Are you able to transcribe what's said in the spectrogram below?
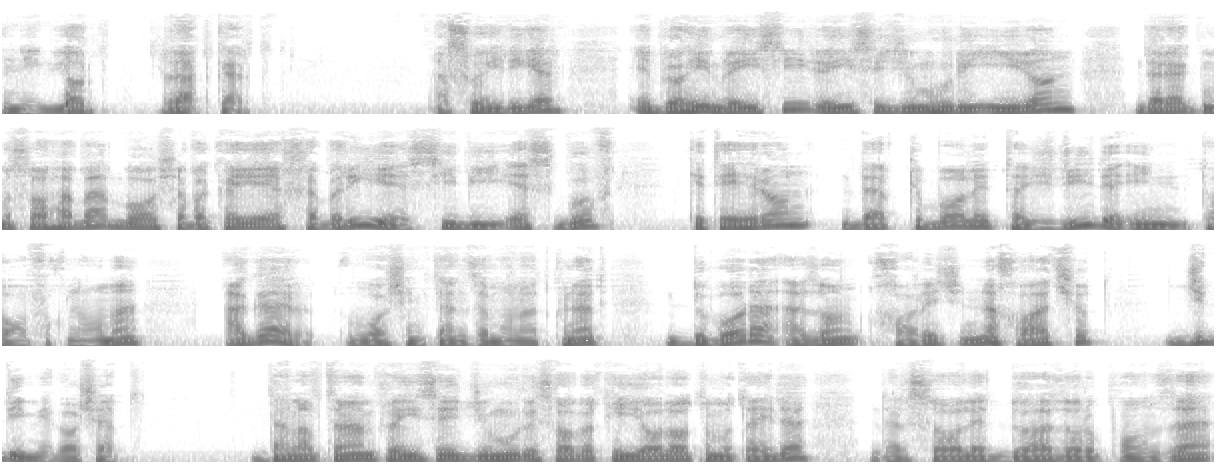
نیویورک رد کرد. از سوی دیگر ابراهیم رئیسی رئیس جمهوری ایران در یک مصاحبه با شبکه خبری سی بی اس گفت که تهران در قبال تجدید این توافقنامه اگر واشنگتن زمانت کند دوباره از آن خارج نخواهد شد جدی می باشد. دانالد ترامپ رئیس جمهور سابق ایالات متحده در سال 2015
